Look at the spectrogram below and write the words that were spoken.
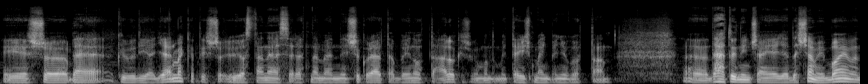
és beküldi a gyermeket, és ő aztán el szeretne menni, és akkor általában én ott állok, és akkor mondom, hogy te is menj be nyugodtan. De hát, hogy nincsen jegye, de semmi baj,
